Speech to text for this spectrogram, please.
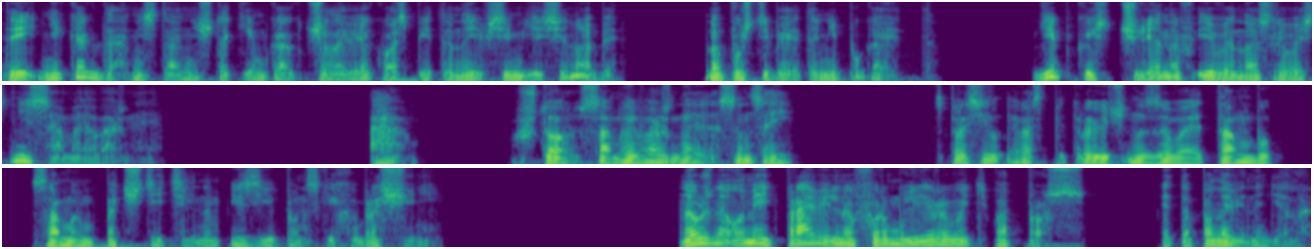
Ты никогда не станешь таким, как человек, воспитанный в семье Синоби. Но пусть тебя это не пугает. Гибкость членов и выносливость не самое важное. — А что самое важное, сенсей? — спросил Ираст Петрович, называя Тамбу самым почтительным из японских обращений. — Нужно уметь правильно формулировать вопрос. Это половина дела.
